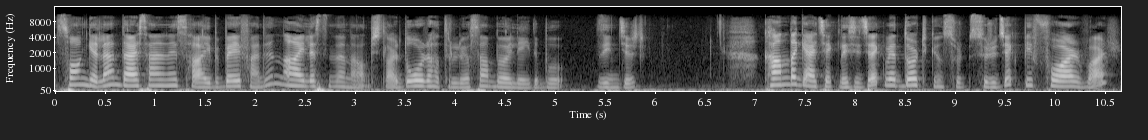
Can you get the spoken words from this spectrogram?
son gelen dershane sahibi beyefendinin ailesinden almışlar. Doğru hatırlıyorsam böyleydi bu zincir. Kanda gerçekleşecek ve 4 gün sürecek bir fuar var.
